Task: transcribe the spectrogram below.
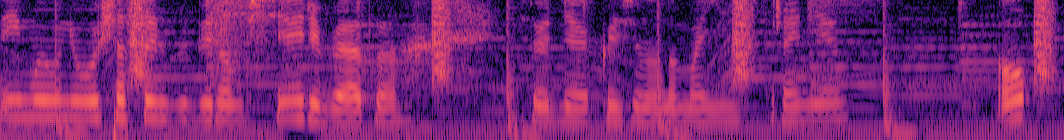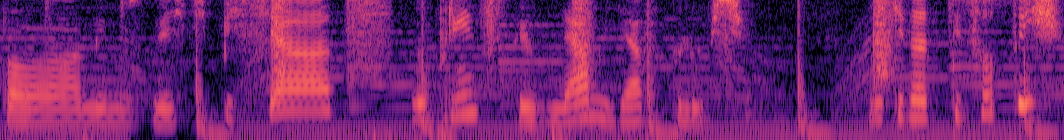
И мы у него сейчас их заберем все, ребята. Сегодня казино на моей стороне. Опа, минус 250. Ну, в принципе, в лям я в плюсе. Мне кидают 500 тысяч.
